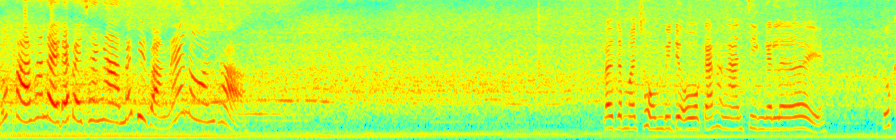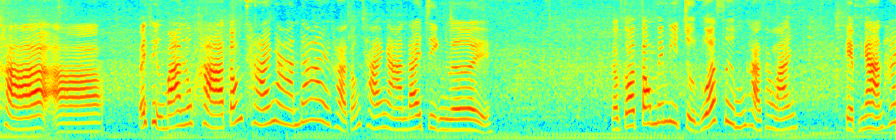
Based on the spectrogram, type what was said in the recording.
ลูกค้าท่านใดได้ไปใช้งานไม่ผิดหวังแน่นอนค่ะ เราจะมาชมวิดีโอการทำงานจริงกันเลย ลูกค้าไปถึงบ้านลูกค้าต้องใช้งานได้ค่ะ ต้องใช้งานได้จริงเลย แล้วก็ต้องไม่มีจุดรั่วซึมค่ะทางร้านเก็บงานให้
